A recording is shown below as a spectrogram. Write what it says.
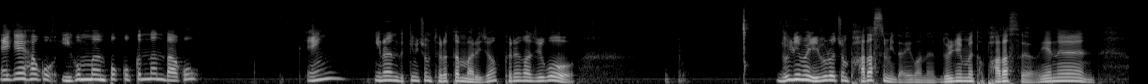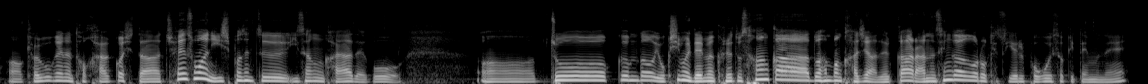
에게 하고 이것만 뽑고 끝난다고 엥? 이라는 느낌이 좀 들었단 말이죠. 그래가지고 눌림을 일부러 좀 받았습니다. 이거는 눌림을 더 받았어요. 얘는 어, 결국에는 더 갈 것이다. 최소한 20% 이상 가야 되고 어 조금 더 욕심을 내면 그래도 상한가도 한번 가지 않을까라는 생각으로 계속 얘를 보고 있었기 때문에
